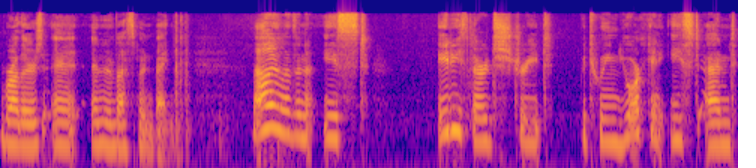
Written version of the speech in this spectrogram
Brothers and an investment bank. Mally lived in East 83rd Street between York and East End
